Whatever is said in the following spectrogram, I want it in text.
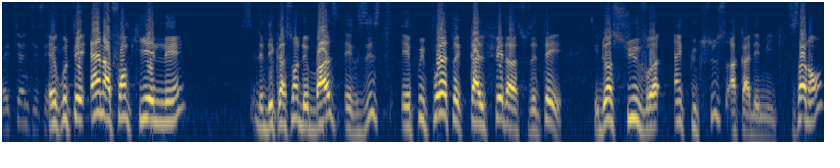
Etienne Tshisekedi. Écoutez, un enfant qui est né, l'éducation de base existe, et puis pour être qualifié dans la société, il doit suivre un cursus académique. C'est ça, non?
